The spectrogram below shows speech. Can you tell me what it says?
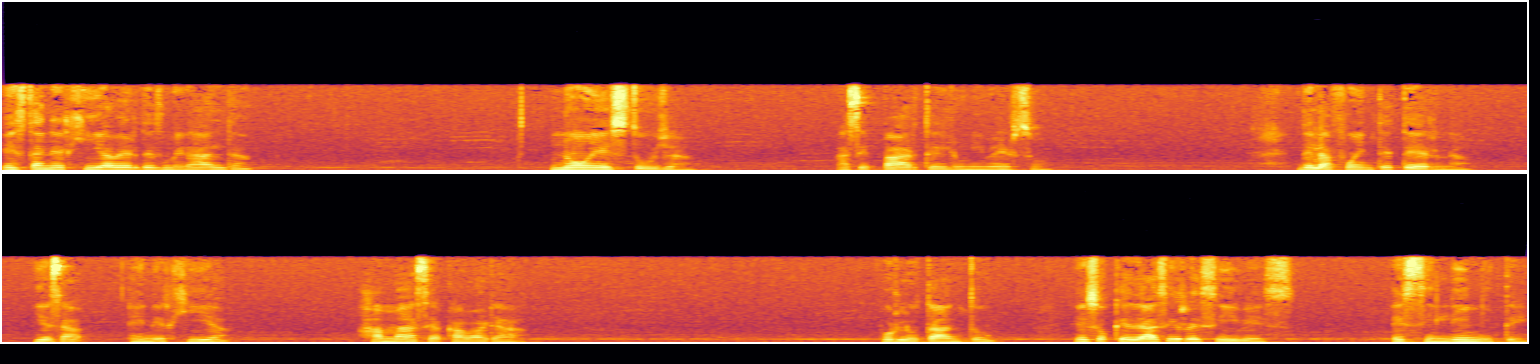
esta energía verde esmeralda, no es tuya, hace parte del universo, de la fuente eterna, y esa energía jamás se acabará. Por lo tanto, eso que das y recibes es sin límite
